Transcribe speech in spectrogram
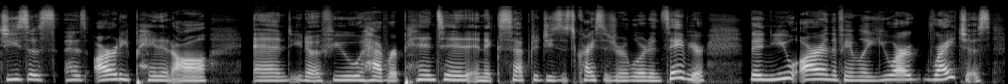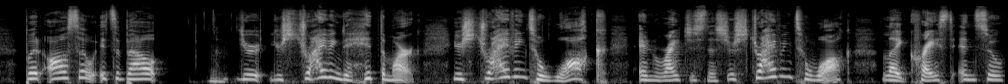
Jesus has already paid it all. And, you know, if you have repented and accepted Jesus Christ as your Lord and Savior, then you are in the family, you are righteous. But also, it's about you're you're striving to hit the mark you're striving to walk in righteousness you're striving to walk like christ and so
